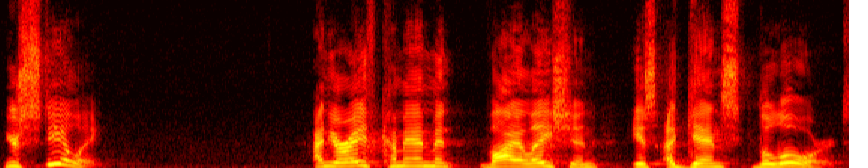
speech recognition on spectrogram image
You're stealing. And your eighth commandment violation is against the Lord.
